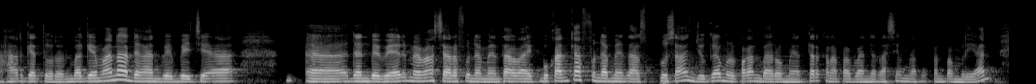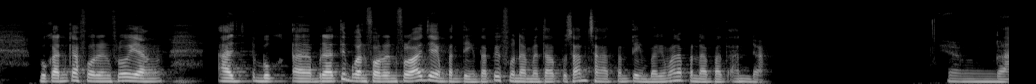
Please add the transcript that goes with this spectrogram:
harga turun. Bagaimana dengan BBCA uh, dan BBRI memang secara fundamental baik. Bukankah fundamental perusahaan juga merupakan barometer kenapa bandar asing melakukan pembelian? Bukankah foreign flow yang uh, berarti bukan foreign flow aja yang penting, tapi fundamental perusahaan sangat penting. Bagaimana pendapat Anda? Yang nggak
